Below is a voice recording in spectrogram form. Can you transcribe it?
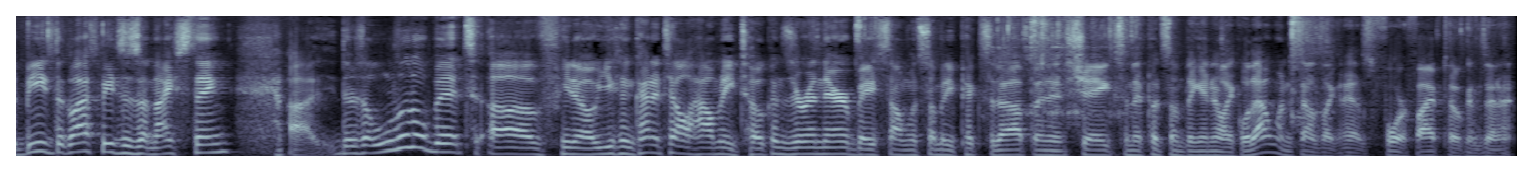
the beads, the glass beads is a nice thing. Uh, there's a little bit of, you know, you can kind of tell how many tokens are in there based on when somebody picks it up and it shakes and they put something in. You're like, well, that one sounds like it has four or five tokens in it.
